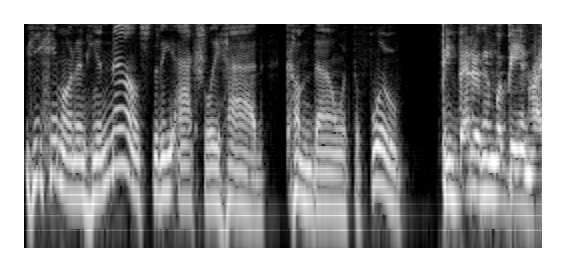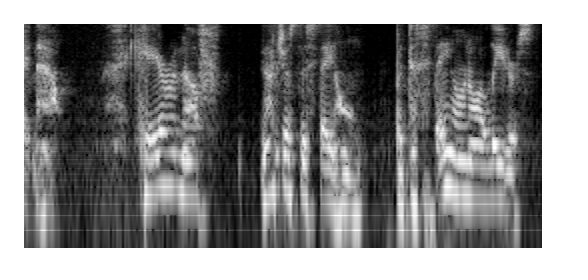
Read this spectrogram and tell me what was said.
he came on and he announced that he actually had come down with the flu. Be better than we're being right now. Care enough, not just to stay home, but to stay on our leaders,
